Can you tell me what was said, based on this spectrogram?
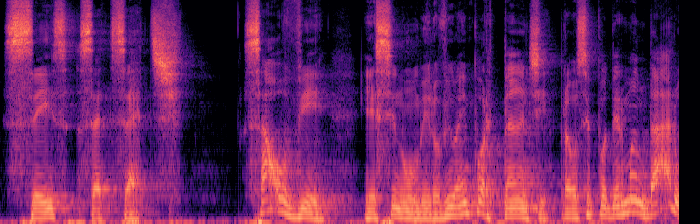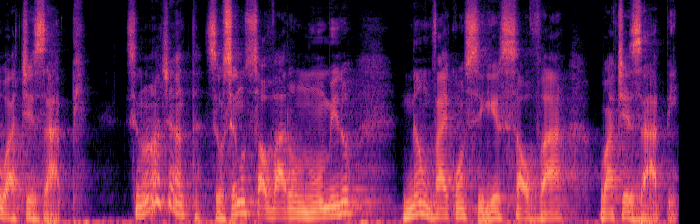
677. Salve esse número, viu? É importante para você poder mandar o WhatsApp. Senão não adianta. Se você não salvar um número, não vai conseguir salvar o WhatsApp.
